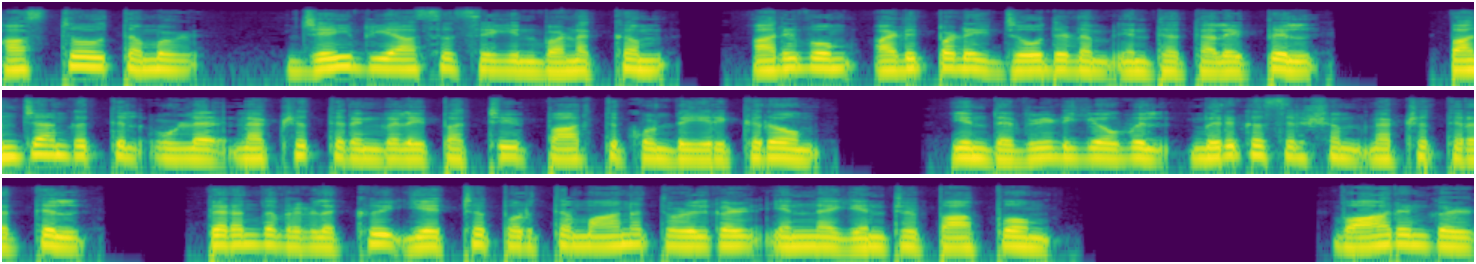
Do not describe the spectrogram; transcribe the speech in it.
ஹஸ்டோ தமிழ் ஜெய் வியாசசேயின் வணக்கம் அறிவும் அடிப்படை ஜோதிடம் என்ற தலைப்பில் பஞ்சாங்கத்தில் உள்ள நட்சத்திரங்களை பற்றி பார்த்துக் கொண்டு இருக்கிறோம் இந்த வீடியோவில் மிருகசிருஷம் நட்சத்திரத்தில் பிறந்தவர்களுக்கு ஏற்ற பொருத்தமான தொழில்கள் என்ன என்று பார்ப்போம். வாருங்கள்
